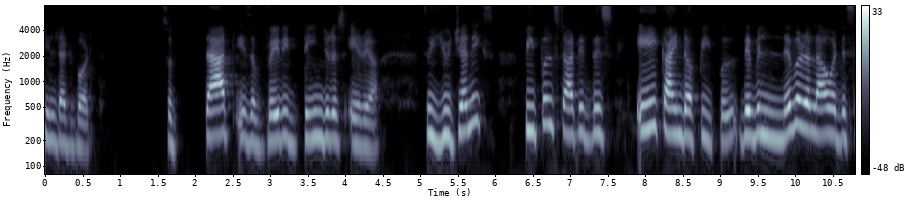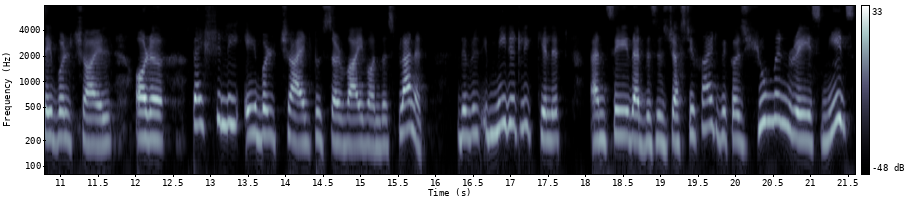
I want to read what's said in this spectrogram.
killed at birth so that is a very dangerous area. So eugenics, people started this A kind of people. They will never allow a disabled child or a specially able child to survive on this planet. They will immediately kill it and say that this is justified because human race needs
